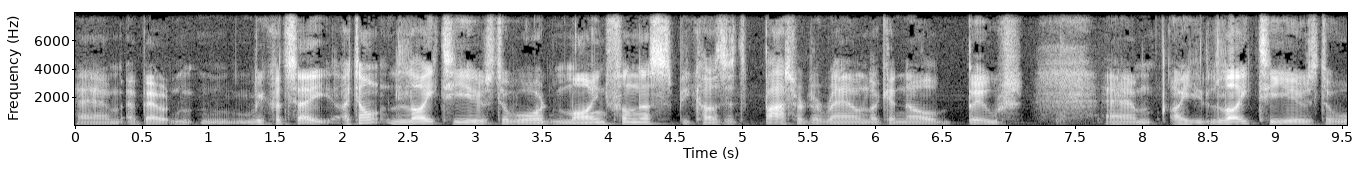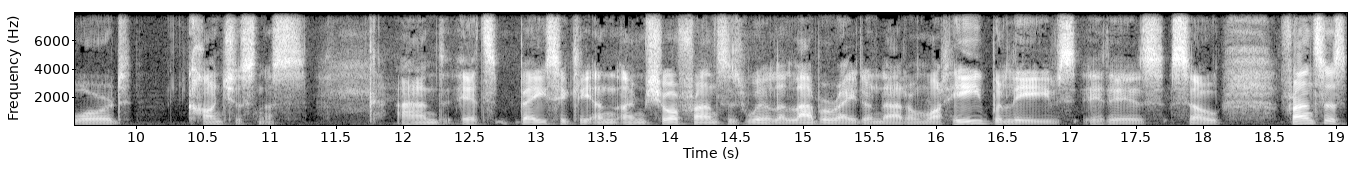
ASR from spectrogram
um, about. We could say I don't like to use the word mindfulness because it's battered around like an old boot. Um, I like to use the word consciousness. And it's basically, and I'm sure Francis will elaborate on that, on what he believes it is. So, Francis,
